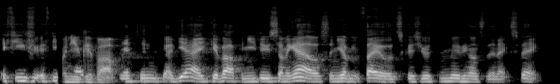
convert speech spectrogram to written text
if you if you when you give up. and, yeah give up and you do something else and you haven't failed because you're moving on to the next thing.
